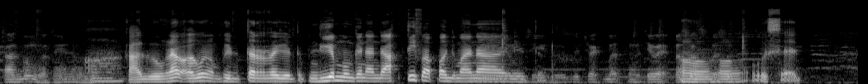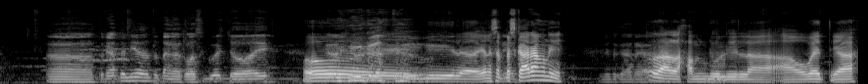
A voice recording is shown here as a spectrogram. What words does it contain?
kagum katanya sama Ah, kagum. Kenapa kagum pinter gitu. Pendiam mungkin Anda aktif apa gimana Diem gitu. sih gue cuek banget sama cewek pas Oh, 11 oh, buset. Eh, ternyata dia tetangga kelas gue coy Oh, gila. Yang sampai sekarang nih. ini sekarang Oh, alhamdulillah awet ya.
